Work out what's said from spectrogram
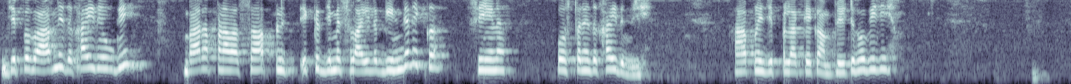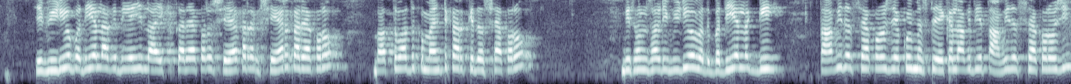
ਜਿੱਪ ਬਾਹਰ ਨਹੀਂ ਦਿਖਾਈ ਦੇਊਗੀ। ਬਾਹਰ ਆਪਣਾ ਬਸ ਆਪਣੀ ਇੱਕ ਜਿਵੇਂ ਸਿਲਾਈ ਲੱਗੀ ਹੁੰਦੀ ਨਾ ਇੱਕ ਸੀਨ, ਉਸ ਤਰ੍ਹਾਂ ਹੀ ਦਿਖਾਈ ਦੇਊ ਜੀ। ਆਹ ਆਪਣੀ ਜਿੱਪ ਲੱਗ ਕੇ ਕੰਪਲੀਟ ਹੋ ਗਈ ਜੀ। ਜੇ ਵੀਡੀਓ ਵਧੀਆ ਲੱਗਦੀ ਹੈ ਜੀ ਲਾਈਕ ਕਰਿਆ ਕਰੋ ਸ਼ੇਅਰ ਕਰ ਸ਼ੇਅਰ ਕਰਿਆ ਕਰੋ। ਵੱਧ ਤੋਂ ਵੱਧ ਕਮੈਂਟ ਕਰਕੇ ਦੱਸਿਆ ਕਰੋ ਵੀ ਤੁਹਾਨੂੰ ਸਾਡੀ ਵੀਡੀਓ ਵਧੀਆ ਲੱਗੀ। ਤਾਂ ਵੀ ਦੱਸਿਆ ਕਰੋ, ਜੇ ਕੋਈ ਮਿਸਟੇਕ ਲੱਗਦੀ ਹੈ ਤਾਂ ਵੀ ਦੱਸਿਆ ਕਰੋ ਜੀ।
